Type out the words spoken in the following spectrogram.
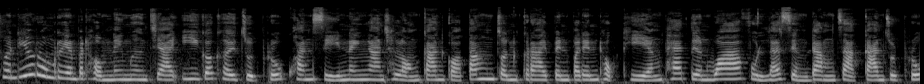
ส่วนที่โรงเรียนประถมในเมืองจาอีก็เคยจุดพลุควันสีในงานฉลองการก่อตั้งจนกลายเป็นประเด็นถกเถียง แพทย์เตือนว่าฝุ่นและเสียงดังจากการจุดพลุ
